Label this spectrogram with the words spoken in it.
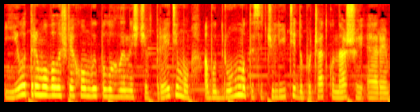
Її отримували шляхом випалу глини ще в третьому або другому тисячолітті до початку нашої ери.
